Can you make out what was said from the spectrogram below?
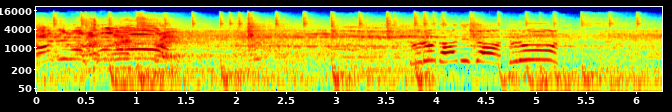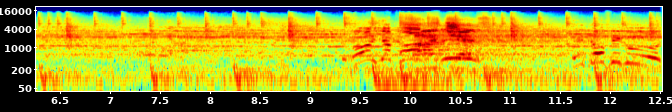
عادی Front lat ماشاءالله spread. درود هادی جان درود یه Side پاسی chest. این دو فیگور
